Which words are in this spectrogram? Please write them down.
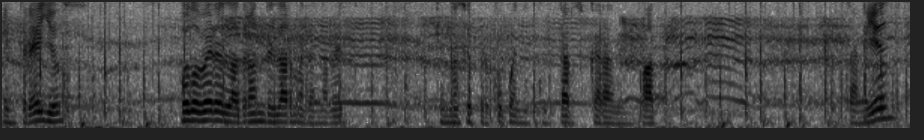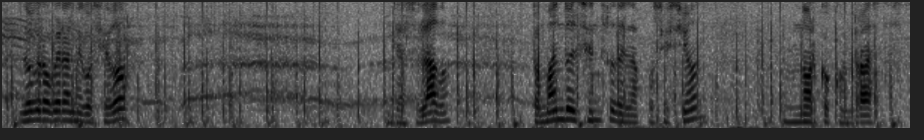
Entre ellos, Puedo ver al ladrón del arma de Annabeth, que no se preocupa en ocultar su cara de enfado. También logro ver al negociador, de a su lado, tomando el centro de la posición, un orco con rastas.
